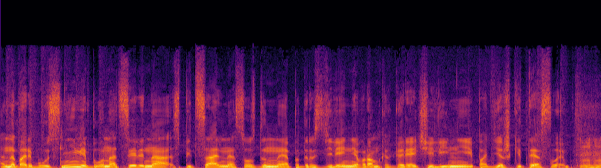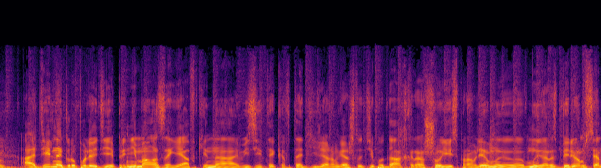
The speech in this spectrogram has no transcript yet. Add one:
на борьбу с ними было нацелено специально созданное подразделение в рамках горячей линии поддержки Теслы. Отдельная группа людей принимала заявки на визиты к автодилерам. Говорят, что типа, да, хорошо, есть проблемы, мы разберемся.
